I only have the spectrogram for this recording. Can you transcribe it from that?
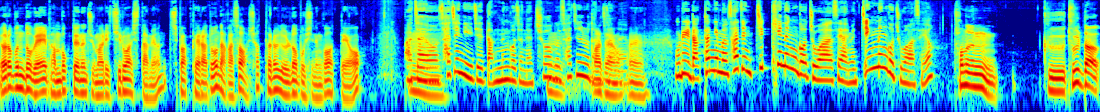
여러분도 매일 반복되는 주말이 지루하시다면 집 앞에라도 나가서 셔터를 눌러보시는 거 어때요? 맞아요. 음. 사진이 이제 남는 거잖아요. 추억을 음. 사진으로 남잖아요. 네. 우리 낙타님은 사진 찍히는 거 좋아하세요? 아니면 찍는 거 좋아하세요? 저는 그 둘 다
